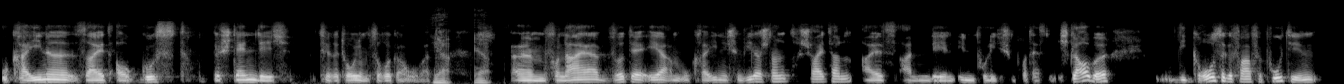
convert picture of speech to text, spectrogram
Ukraine seit August beständig Territorium zurückerobert. Ja, ja. Ähm, von daher wird er eher am ukrainischen Widerstand scheitern als an den innenpolitischen Protesten. Ich glaube, die große Gefahr für Putin,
